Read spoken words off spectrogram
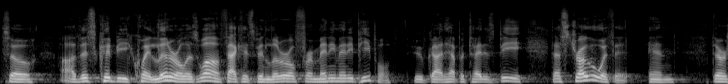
So uh, this could be quite literal as well. In fact, it's been literal for many, many people who've got hepatitis B that struggle with it. And there are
